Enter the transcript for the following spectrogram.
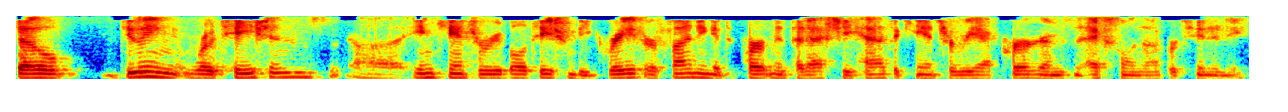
So doing rotations uh, in cancer rehabilitation would be great, or finding a department that actually has a cancer rehab program is an excellent opportunity.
